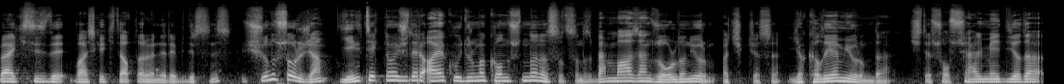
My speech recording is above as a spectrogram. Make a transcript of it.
Belki siz de başka kitaplar önerebilirsiniz. Şunu soracağım. Yeni teknolojilere ayak uydurma konusunda nasılsınız? Ben bazen zorlanıyorum açıkçası. Yakalayamıyorum da. İşte sosyal medyada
